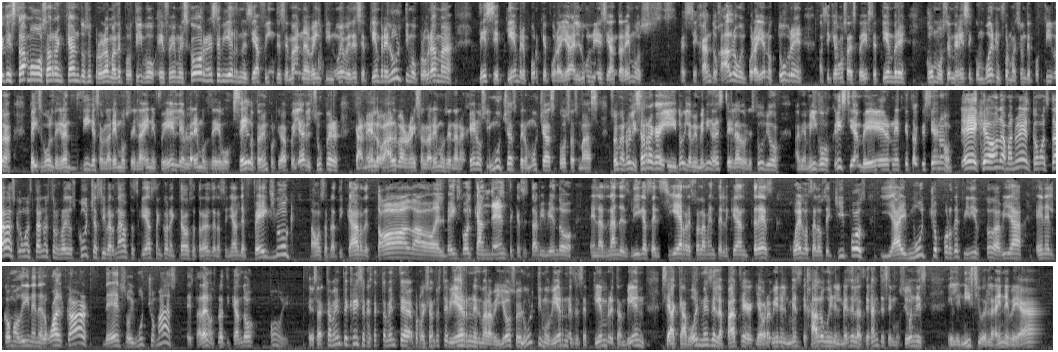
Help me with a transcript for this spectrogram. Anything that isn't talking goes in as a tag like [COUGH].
aquí estamos arrancando su programa deportivo FM Score en este viernes, ya fin de semana, 29 de septiembre, el último programa de septiembre, porque por allá el lunes ya andaremos festejando Halloween por allá en octubre, así que vamos a despedir septiembre como se merece, con buena información deportiva, béisbol de grandes ligas, hablaremos de la NFL, hablaremos de boxeo también, porque va a pelear el Super Canelo Álvarez, hablaremos de naranjeros y muchas, pero muchas cosas más. Soy Manuel Izárraga y doy la bienvenida de este lado del estudio a mi amigo Cristian Bernet. ¿Qué tal, Cristiano? Hey, ¿qué onda, Manuel? ¿Cómo estás? ¿Cómo están nuestros radioescuchas, cibernautas que ya están conectados a través de la señal de Facebook? Vamos a platicar de todo el béisbol candente que se está viviendo en las grandes ligas. El cierre solamente le quedan tres juegos a los equipos y hay mucho por definir todavía en el comodín, en el wild card. De eso y mucho más estaremos platicando hoy. Exactamente, Cristian, exactamente, aprovechando este viernes maravilloso, el último viernes de septiembre también, se acabó el mes de la patria y ahora viene el mes de Halloween, el mes de las grandes emociones, el inicio de la NBA,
